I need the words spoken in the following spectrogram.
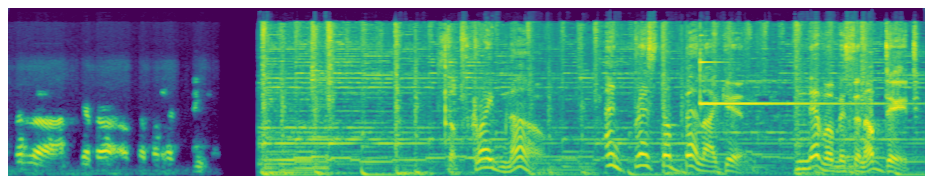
तर आणखी आता सबस्क्राईब ना and press the bell I game never miss an update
